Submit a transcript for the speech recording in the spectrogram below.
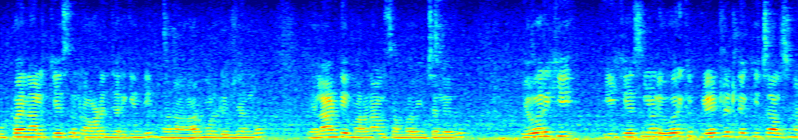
ముప్పై నాలుగు కేసులు రావడం జరిగింది మన ఆర్మూల్ డివిజన్లో. ఎలాంటి మరణాలు సంభవించలేదు. ఎవరికి ఈ కేసులలో ఎవరికి ప్లేట్లెట్లు ఎక్కించాల్సిన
